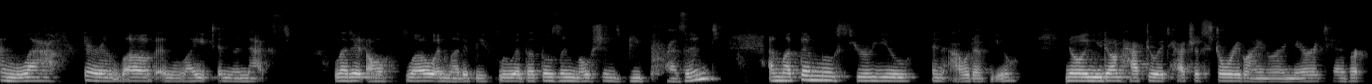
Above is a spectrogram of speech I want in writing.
and laughter and love and light in the next let it all flow and let it be fluid. Let those emotions be present and let them move through you and out of you, knowing you don't have to attach a storyline or a narrative or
